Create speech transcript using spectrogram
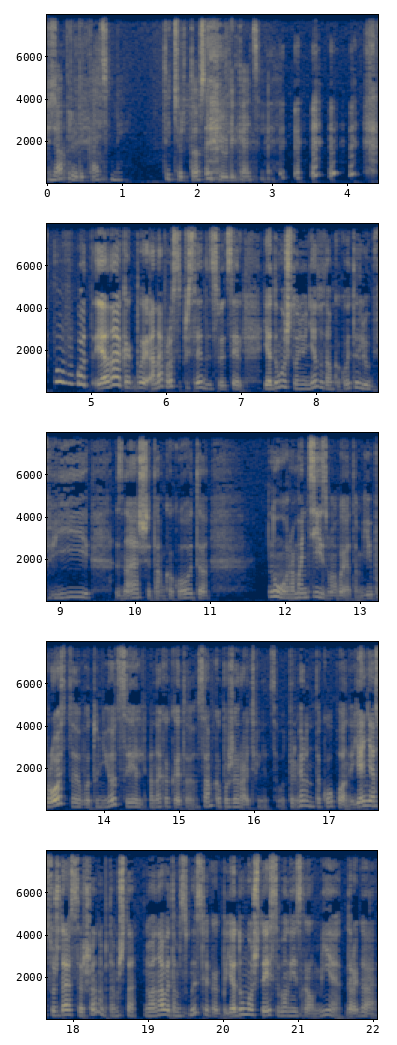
Я привлекательный. Ты чертовски привлекательная. Ну вот, и она как бы, она просто преследует свою цель. Я думаю, что у нее нету там какой-то любви, знаешь, и там какого-то ну, романтизма в этом. Ей просто, вот у нее цель, она как это, самка-пожирательница. Вот примерно такого плана. Я не осуждаю совершенно, потому что, ну, она в этом смысле, как бы, я думаю, что если бы он ей сказал, Мия, дорогая,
